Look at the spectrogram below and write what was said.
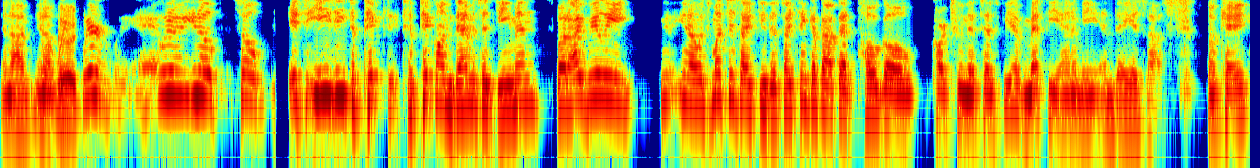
And I'm, you know, oh, we're, we're, we're, you know, so it's easy to pick to pick on them as a demon, but I really, you know, as much as I do this, I think about that Pogo cartoon that says we have met the enemy and they is us. Okay,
